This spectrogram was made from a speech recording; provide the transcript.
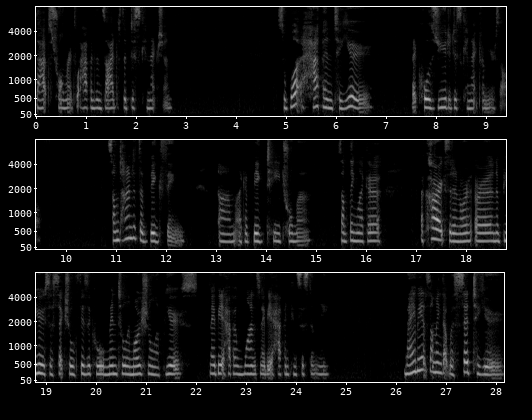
that's trauma. It's what happens inside. It's the disconnection. So, what happened to you that caused you to disconnect from yourself? Sometimes it's a big thing, um, like a big T trauma, something like a a car accident or, or an abuse, a sexual, physical, mental, emotional abuse. Maybe it happened once, maybe it happened consistently. Maybe it's something that was said to you.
